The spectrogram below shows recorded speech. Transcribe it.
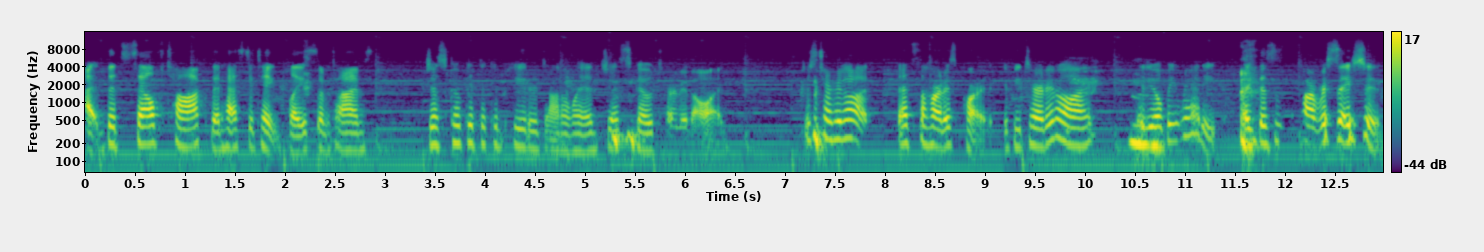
I, the self talk that has to take place sometimes. Just go get the computer, Donalyn. Just go turn it on. Just turn it on. That's the hardest part. If you turn it on, then hmm. you'll be ready. Like this is the conversation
